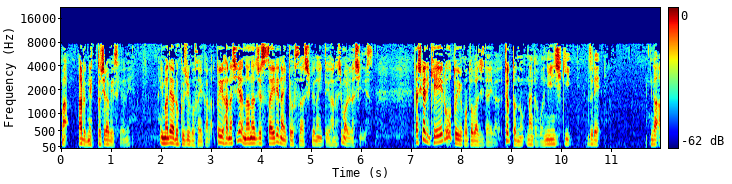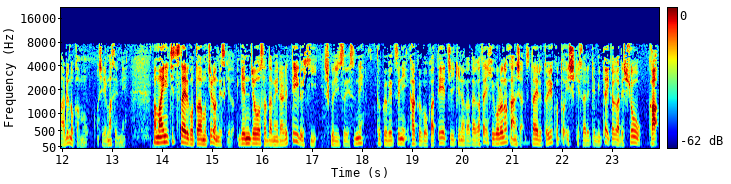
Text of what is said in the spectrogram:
まあ、あるネット調べですけどね。今では65歳からという話では70歳でないとふさわしくないという話もあるらしいです。確かに敬老という言葉自体がちょっとのなんかこう認識ずれがあるのかもしれませんね。まあ、毎日伝えることはもちろんですけど、現状を定められている日、祝日ですね。特別に各ご家庭、地域の方々へ日頃の感謝、伝えるということを意識されてみてはいかがでしょうか。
